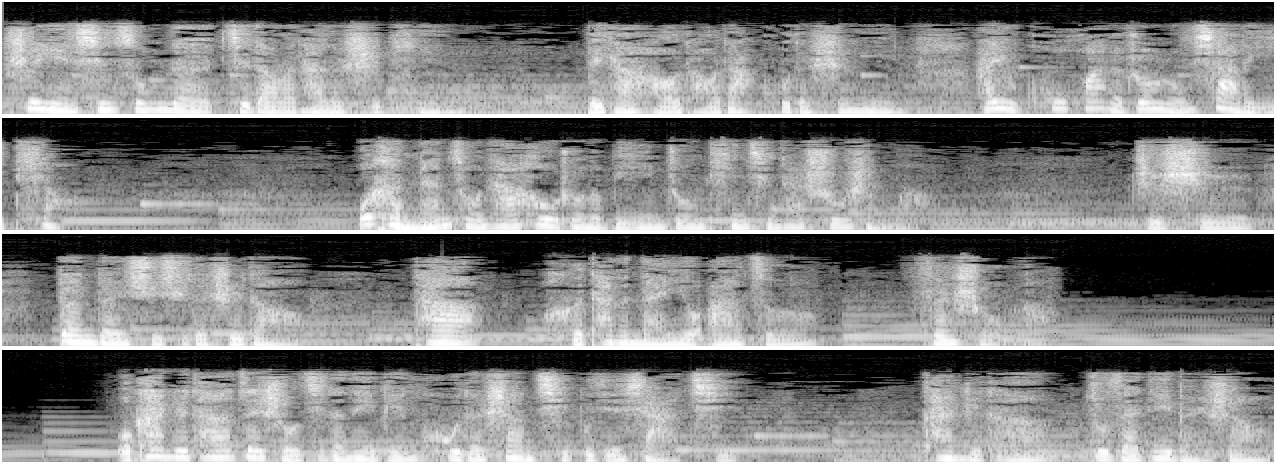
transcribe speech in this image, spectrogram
睡眼惺忪的接到了他的视频，被他嚎啕大哭的声音还有哭花的妆容吓了一跳。我很难从他厚重的鼻音中听清他说什么，只是断断续续的知道，她和她的男友阿泽分手了。我看着他在手机的那边哭得上气不接下气。看着他坐在地板上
